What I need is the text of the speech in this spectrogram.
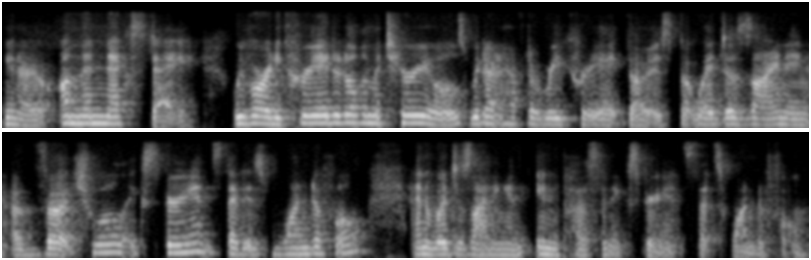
You know on the next day we've already created all the materials. We don't have to recreate those but we're designing a virtual experience that is wonderful and we're designing an in-person experience that's wonderful.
